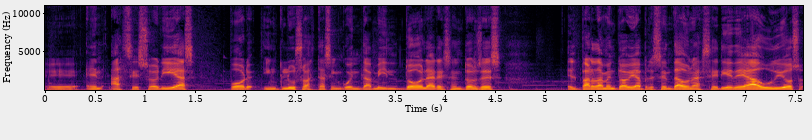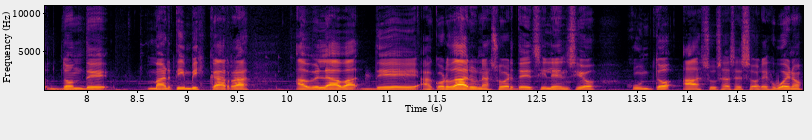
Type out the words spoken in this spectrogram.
eh, en asesorías por incluso hasta 50 mil dólares. Entonces el Parlamento había presentado una serie de audios donde Martín Vizcarra hablaba de acordar una suerte de silencio junto a sus asesores. Bueno,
